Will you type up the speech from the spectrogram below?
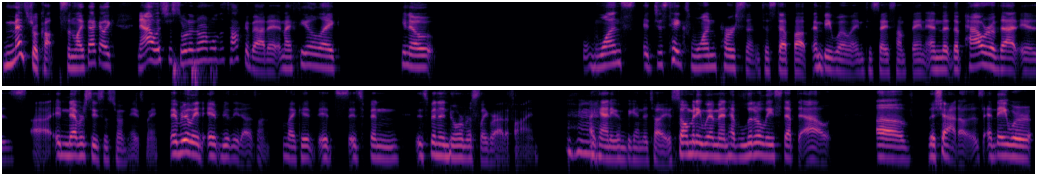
menstrual cups and like that. Like now it's just sort of normal to talk about it. And I feel like, you know, once it just takes one person to step up and be willing to say something and the, the power of that is uh, it never ceases to amaze me. It really it really doesn't. Like it it's it's been it's been enormously gratifying. Mhm. i can't even begin to tell you. So many women have literally stepped out of the shadows and they were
